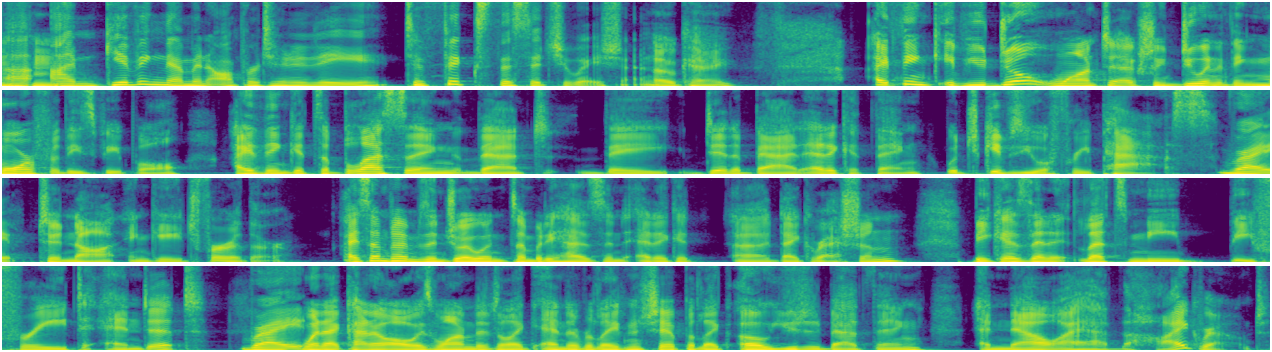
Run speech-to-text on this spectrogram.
uh, I'm giving them an opportunity to fix the situation. Okay. I think if you don't want to actually do anything more for these people, I think it's a blessing that they did a bad etiquette thing, which gives you a free pass. Right. to not engage further. I sometimes enjoy when somebody has an etiquette uh, digression because then it lets me be free to end it. Right. When I kind of always wanted to like end a relationship, but like, oh, you did a bad thing, and now I have the high ground.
